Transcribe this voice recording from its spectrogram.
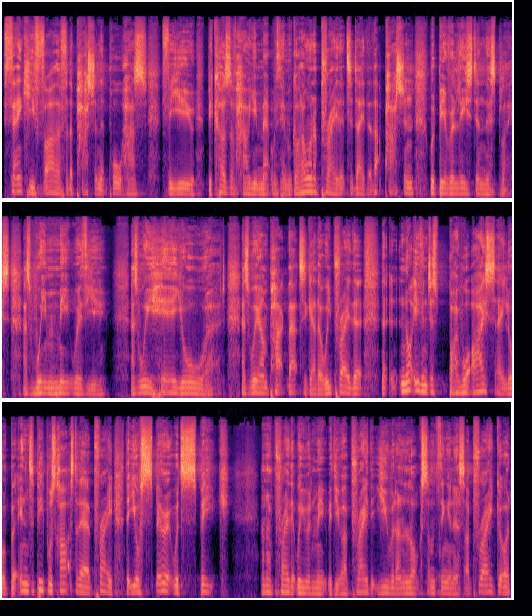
Thank you, Father, for the passion that Paul has for you because of how you met with him. And God, I want to pray that today that that passion would be released in this place as we meet with you, as we hear your word, as we unpack that together. We pray that, that not even just by what I say, Lord, but into people's hearts today, I pray that your spirit would speak. And I pray that we would meet with you. I pray that you would unlock something in us. I pray, God,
